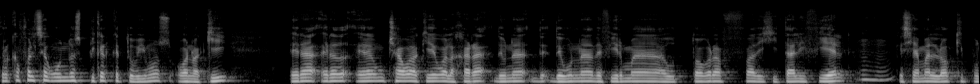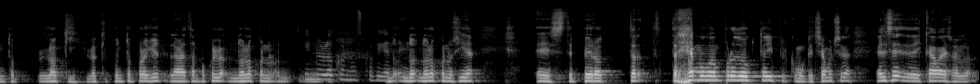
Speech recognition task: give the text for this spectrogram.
Creo que fue el segundo speaker que tuvimos, bueno, aquí. Era, era, era un chavo aquí de Guadalajara, de una de, de una de firma autógrafa digital y fiel, que se llama Loki. Loki, Loki.pro. Yo, la verdad, tampoco lo- no, lo cono- Sí, no lo conozco, fíjate. no, no- no lo conocía, este, pero tra- traía muy buen producto y pues, como que echaba mucho. Él se dedicaba a eso. lo-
